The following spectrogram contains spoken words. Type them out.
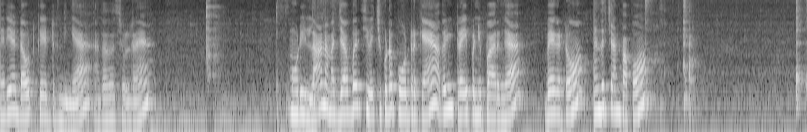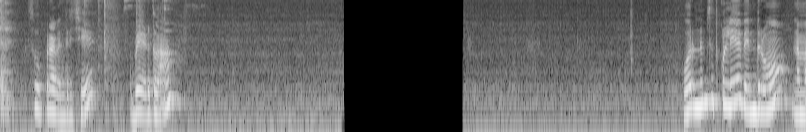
நிறைய டவுட் கேட்டிருந்தீங்க. அதை தான் சொல்கிறேன் மூடிடலாம். நம்ம ஜவ்வரிசி வச்சு கூட போட்டிருக்கேன். அதையும் ட்ரை பண்ணி பாருங்கள் வேகட்டும். வெந்துருச்சான்னு பார்ப்போம். சூப்பராக வெந்துருச்சு. அப்படியே எடுக்கலாம். ஒரு நிமிஷத்துக்குள்ளேயே வெந்துடும் நம்ம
